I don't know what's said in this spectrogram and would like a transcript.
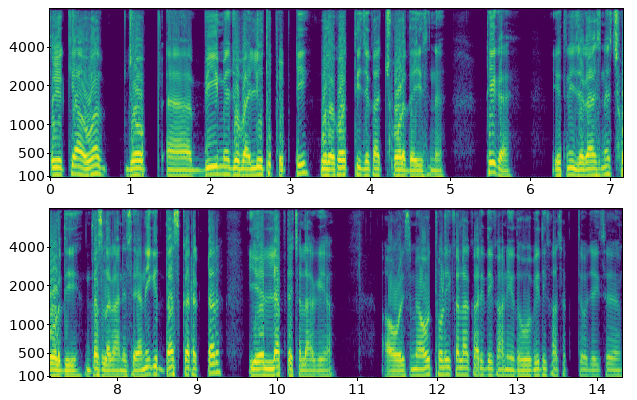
तो ये क्या हुआ? जो बी में जो वैल्यू थी फिफ्टी वो देखो इतनी जगह छोड़ दी इसने। ठीक है? इतनी जगह इसने छोड़ दी दस लगाने से। यानी कि दस करेक्टर ये लेफ़्ट चला गया। और इसमें और थोड़ी कलाकारी दिखानी है तो वो भी दिखा सकते हो। जैसे आ,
